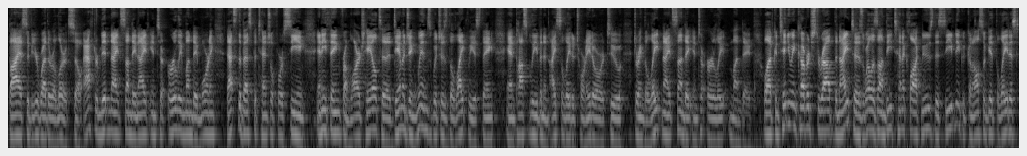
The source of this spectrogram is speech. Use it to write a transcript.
by a severe weather alert. So after midnight Sunday night into early Monday morning. That's the best potential for seeing anything from large hail to damaging winds, which is the likeliest thing, and possibly even an isolated tornado or two during the late night Sunday into early Monday. We'll have continuing coverage throughout the night as well as on the 10 o'clock news this evening. You can also get the latest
